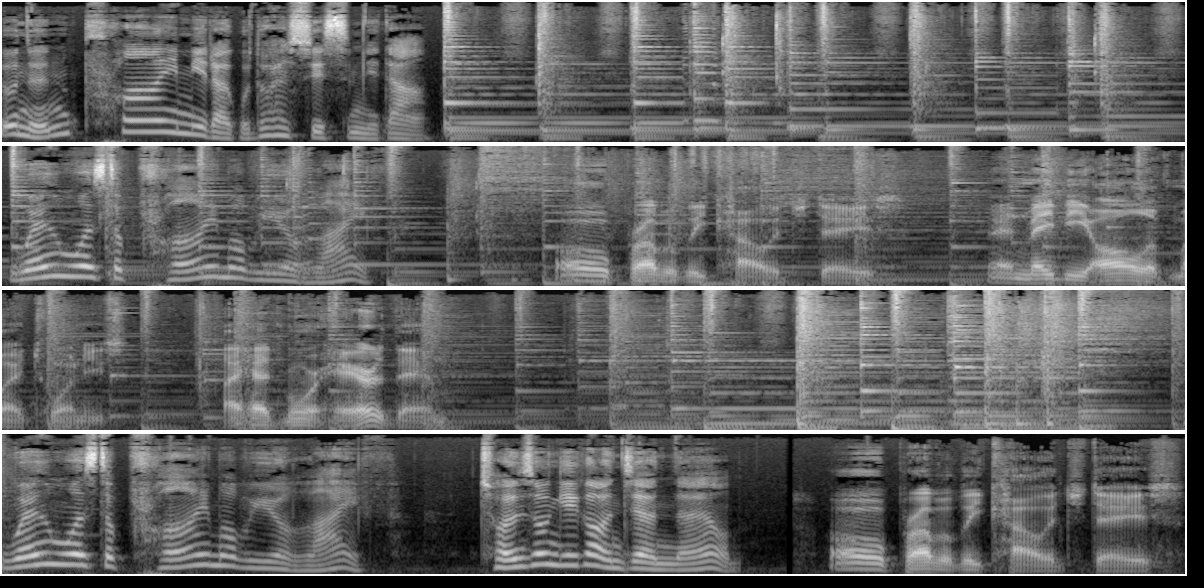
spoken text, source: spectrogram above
또는 prime이라고도 할 수 있습니다. When was the prime of your life? Oh, probably college days. And maybe all of my 20s. I had more hair then. When was the prime of your life? 전성기가 언제였나요? Oh, probably college days.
